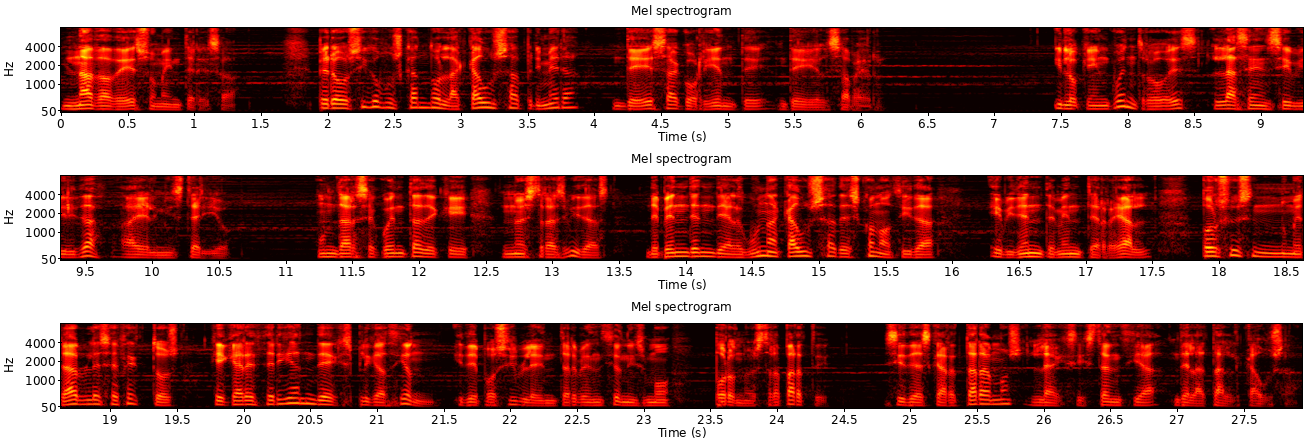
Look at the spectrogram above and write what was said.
Nada de eso me interesa, pero sigo buscando la causa primera de esa corriente del saber. Y lo que encuentro es la sensibilidad a el misterio, un darse cuenta de que nuestras vidas dependen de alguna causa desconocida, evidentemente real, por sus innumerables efectos que carecerían de explicación y de posible intervencionismo por nuestra parte, si descartáramos la existencia de la tal causa.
